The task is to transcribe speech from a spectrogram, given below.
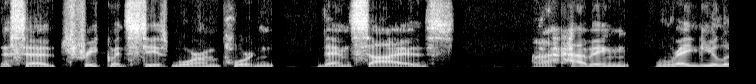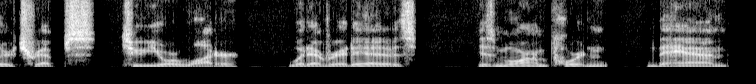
that said frequency is more important than size. Uh, having regular trips to your water, whatever it is, is more important than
